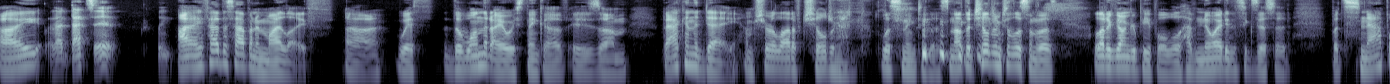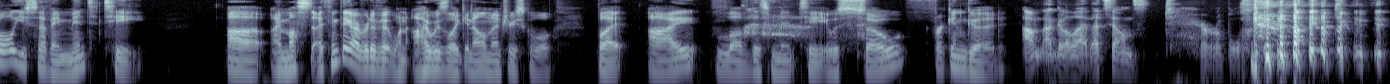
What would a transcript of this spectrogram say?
I that. That's it. I've had this happen in my life. Uh, with the one that I always think of is um back in the day. I'm sure a lot of children listening to this, not the children to listen to this, a lot of younger people will have no idea this existed. But Snapple used to have a mint tea. Uh, I must. I think they got rid of it when I was like in elementary school, but I love this mint tea. It was so freaking good. I'm not gonna lie. That sounds terrible. in my opinion.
